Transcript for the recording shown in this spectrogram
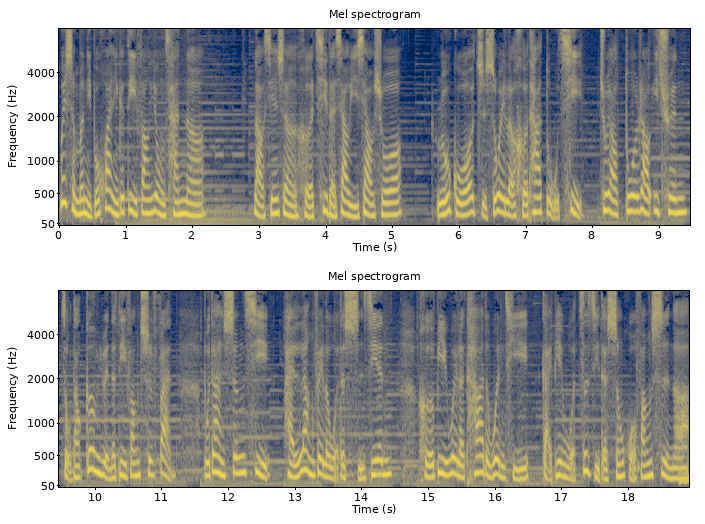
为什么你不换一个地方用餐呢？老先生和气的笑一笑说：“如果只是为了和他赌气。”就要多绕一圈，走到更远的地方吃饭，不但生气，还浪费了我的时间。何必为了他的问题改变我自己的生活方式呢？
